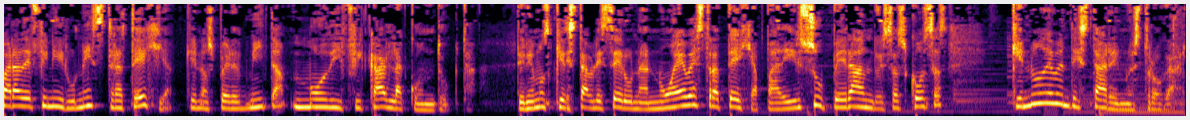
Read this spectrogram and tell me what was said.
para definir una estrategia que nos permita modificar la conducta. Tenemos que establecer una nueva estrategia para ir superando esas cosas que no deben de estar en nuestro hogar.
